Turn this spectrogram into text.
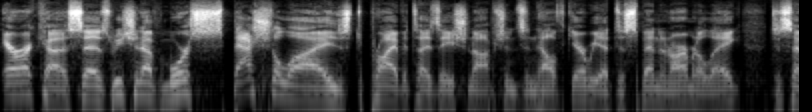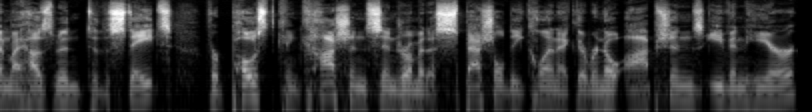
Erica says we should have more specialized privatization options in healthcare. We had to spend an arm and a leg to send my husband to the States for post concussion syndrome at a specialty clinic. There were no options even here.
